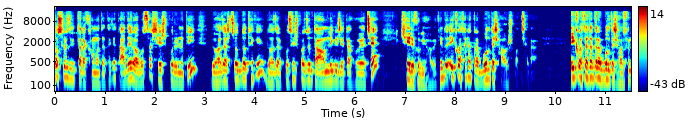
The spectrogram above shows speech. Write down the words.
বছর যদি তারা ক্ষমতা থাকে তাদের অবস্থা শেষ পরিণতি ২০১৪ থেকে ২০২৫ পর্যন্ত আওয়ামী লীগের যেটা হয়েছে সেরকমই হবে। কিন্তু এই কথাটা তারা বলতে সাহস পাচ্ছে না। এই কথাটা তারা বলতে সাহস পান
